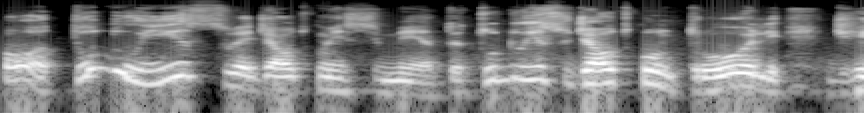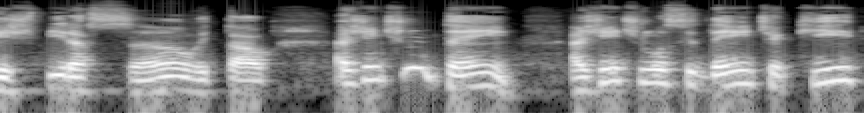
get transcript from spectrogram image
pô, tudo isso é de autoconhecimento, é tudo isso de autocontrole, de respiração e tal. A gente não tem. A gente no Ocidente aqui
